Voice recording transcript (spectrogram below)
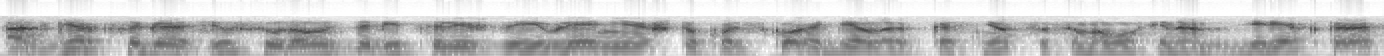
От герцога Зюсу удалось добиться лишь заявления, что коль скоро дело коснется самого финанс-директора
